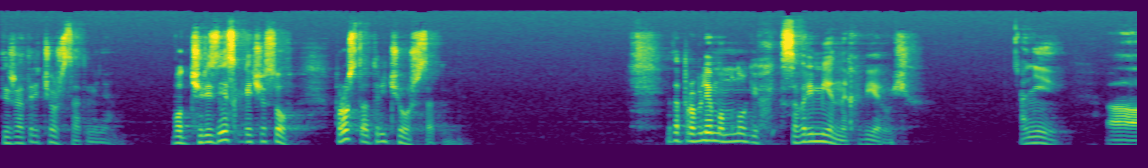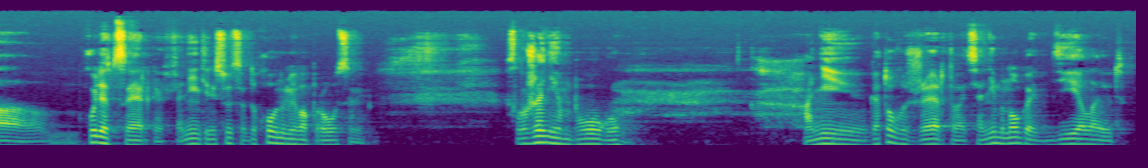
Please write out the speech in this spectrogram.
Ты же отречешься от меня. Вот через несколько часов просто отречешься от меня. Это проблема многих современных верующих. Они э, ходят в церковь, они интересуются духовными вопросами, служением Богу. Они готовы жертвовать, они много делают –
